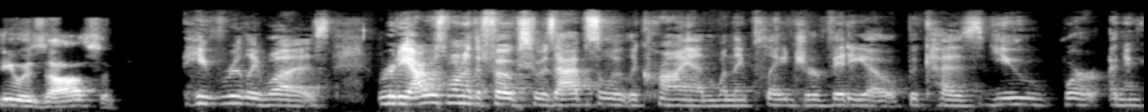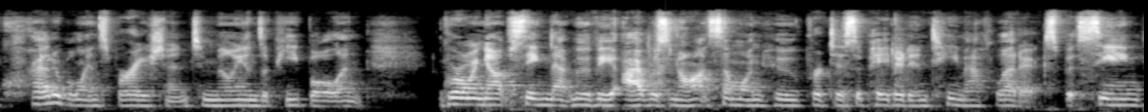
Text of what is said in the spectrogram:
He was awesome. He really was. Rudy, I was one of the folks who was absolutely crying when they played your video because you were an incredible inspiration to millions of people. And growing up seeing that movie, I was not someone who participated in team athletics, but seeing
